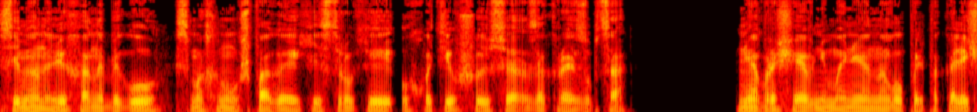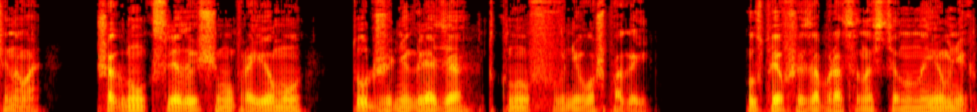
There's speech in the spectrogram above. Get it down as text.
Семен лихо на бегу смахнул шпагой кисть руки, ухватившуюся за край зубца. Не обращая внимания на вопль покалеченного, шагнул к следующему проему, тут же, не глядя, ткнув в него шпагой. Успевший забраться на стену наемник,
